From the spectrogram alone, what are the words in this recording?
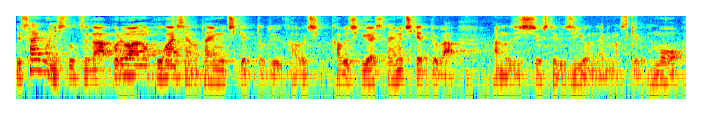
で最後に一つがこれはあの子会社のタイムチケットという株式株式会社タイムチケットがあの実施をしている事業になりますけれども、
